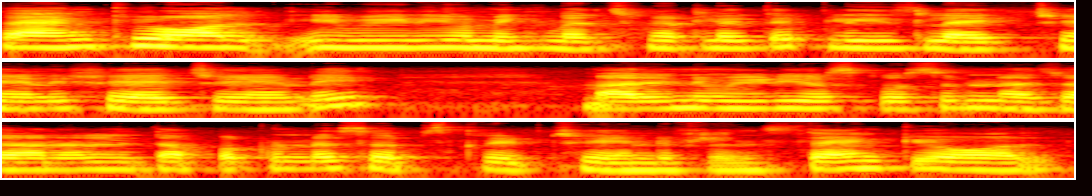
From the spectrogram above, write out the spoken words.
థ్యాంక్ యూ ఆల్ ఈ వీడియో మీకు నచ్చినట్లయితే ప్లీజ్ లైక్ చేయండి షేర్ చేయండి. మరిన్ని వీడియోస్ కోసం నా ఛానల్ని తప్పకుండా సబ్స్క్రైబ్ చేయండి ఫ్రెండ్స్ థ్యాంక్ యూ ఆల్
